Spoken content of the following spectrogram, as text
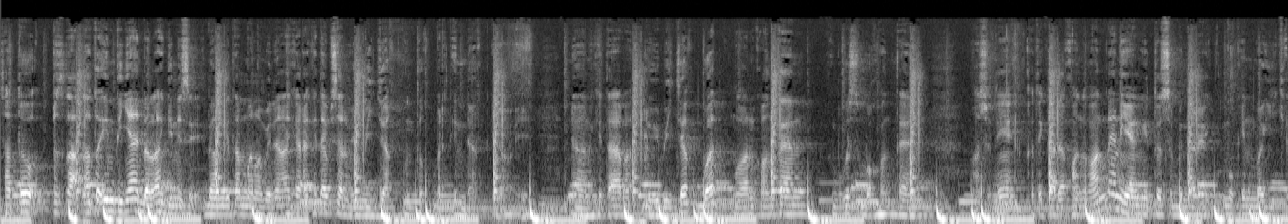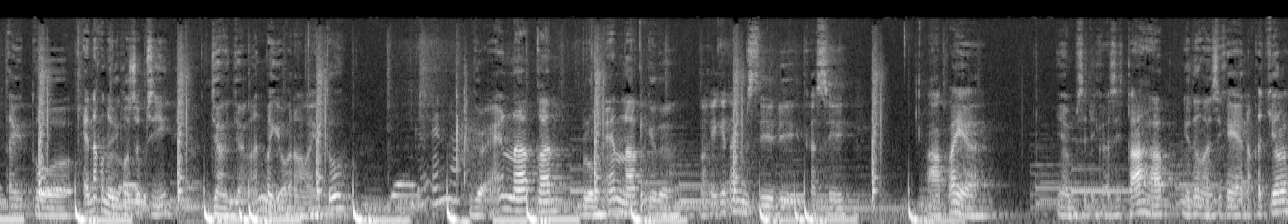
satu satu intinya adalah gini sih. Dengan kita mengenal Medan akhirnya kita bisa lebih bijak untuk bertindak Yoi. dan kita lebih bijak buat ngeluarin konten buku sebuah konten maksudnya ketika ada konten-konten yang itu sebenarnya mungkin bagi kita itu enak untuk dikonsumsi jangan-jangan bagi orang lain tuh nggak enak. gak enak kan? Belum enak gitu. Makanya kita mesti dikasih apa ya yang bisa dikasih tahap gitu nggak sih? Kayak anak kecil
